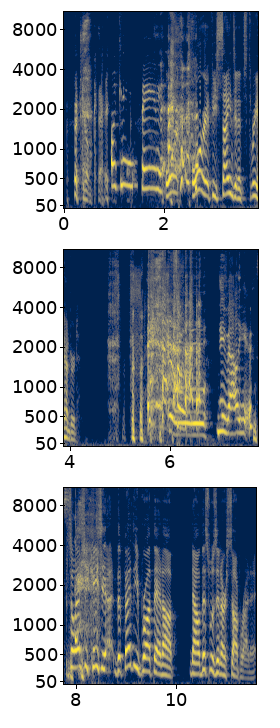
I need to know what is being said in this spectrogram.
okay. Fucking insane. Or, or if he signs it, it's 300. Devalue. So actually, Casey, uh, the fact that you brought that up, now this was in our subreddit,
